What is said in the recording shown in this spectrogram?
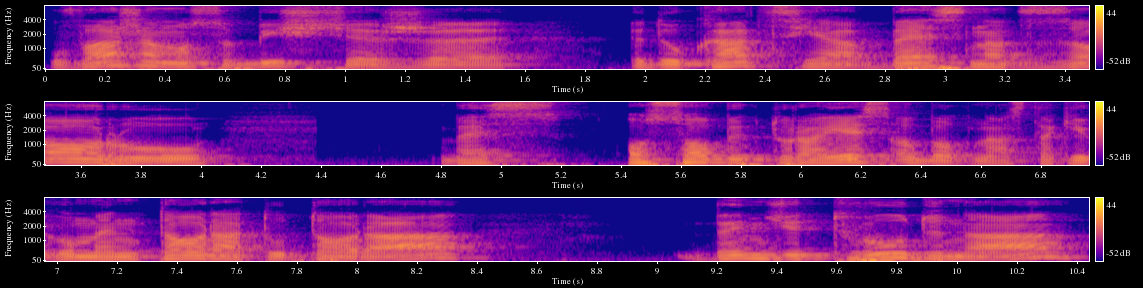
Uważam osobiście, że edukacja bez nadzoru, bez osoby, która jest obok nas, takiego mentora, tutora, będzie trudna,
